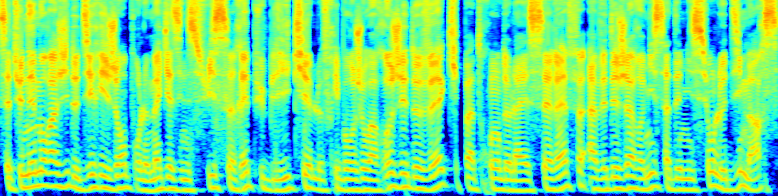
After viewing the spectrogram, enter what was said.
C'est une hémorragie de dirigeants pour le magazine suisse République. Le fribourgeois Roger Devec, patron de la SRF, avait déjà remis sa démission le 10 mars.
